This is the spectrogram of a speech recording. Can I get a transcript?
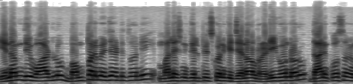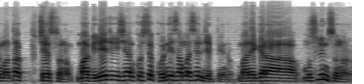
ఎనిమిది వార్డులు బంపర్ మెజార్టీతోని మల్లేష్ని గెలిపించుకోనికి జనాలు రెడీగా ఉన్నారు. దానికోసం మేమంతా చేస్తున్నాం. మా విలేజ్ విషయానికి వస్తే కొన్ని సమస్యలు చెప్పినారు మా దగ్గర ముస్లిమ్స్ ఉన్నారు.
